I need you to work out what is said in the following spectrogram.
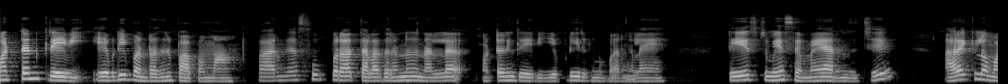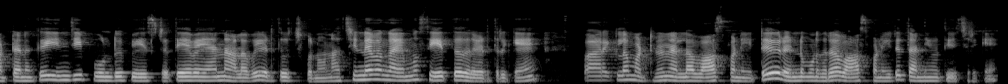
மட்டன் கிரேவி. எப்படி பண்ணுறதுன்னு பார்ப்போம்மா பாருங்கள் சூப்பராக தலை தலன்னு நல்ல மட்டன் கிரேவி எப்படி இருக்குன்னு பாருங்களேன். டேஸ்ட்டுமே செம்மையாக இருந்துச்சு. அரை கிலோ மட்டனுக்கு இஞ்சி பூண்டு பேஸ்ட்டு தேவையான அளவு எடுத்து வச்சுக்கணும். நான் சின்ன வெங்காயமும் சேர்த்து அதில் எடுத்திருக்கேன். இப்போ அரை கிலோ மட்டனை நல்லா வாஷ் பண்ணிவிட்டு ரெண்டு மூணு தடவை வாஷ் பண்ணிவிட்டு தண்ணி ஊற்றி வச்சுருக்கேன்.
